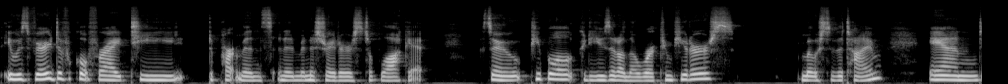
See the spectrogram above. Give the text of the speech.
it was very difficult for IT departments and administrators to block it. So people could use it on their work computers most of the time. And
